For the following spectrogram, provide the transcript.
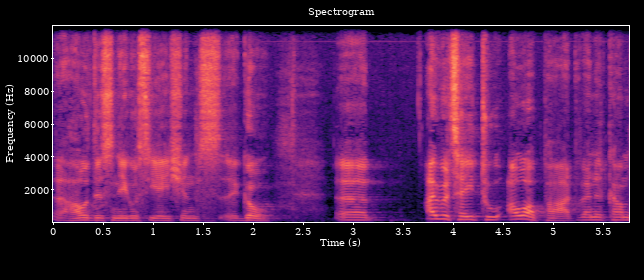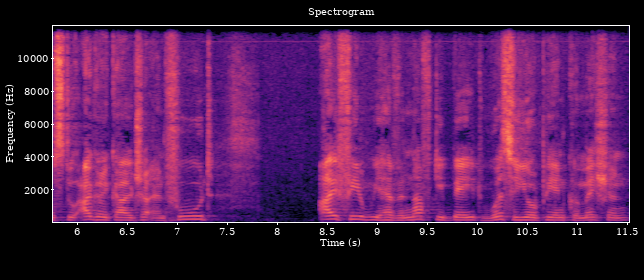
uh how these negotiations uh, go. Uh, I would say to our part, when it comes to agriculture and food, I feel we have enough debate with the European Commission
